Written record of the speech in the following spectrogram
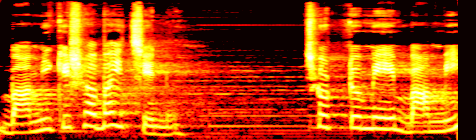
বামিকে সবাই চেনো। ছোট্ট মেয়ে বামি,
